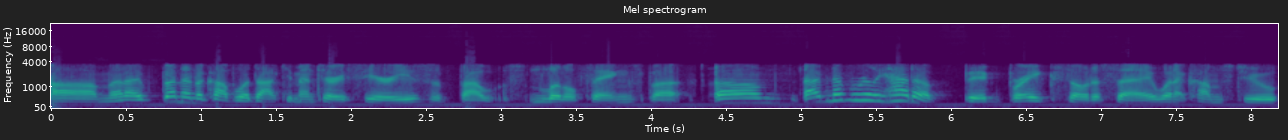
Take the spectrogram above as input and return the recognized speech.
Um, and I've been in a couple of documentary series about little things, but um, I've never really had a big break, so to say, when it comes to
